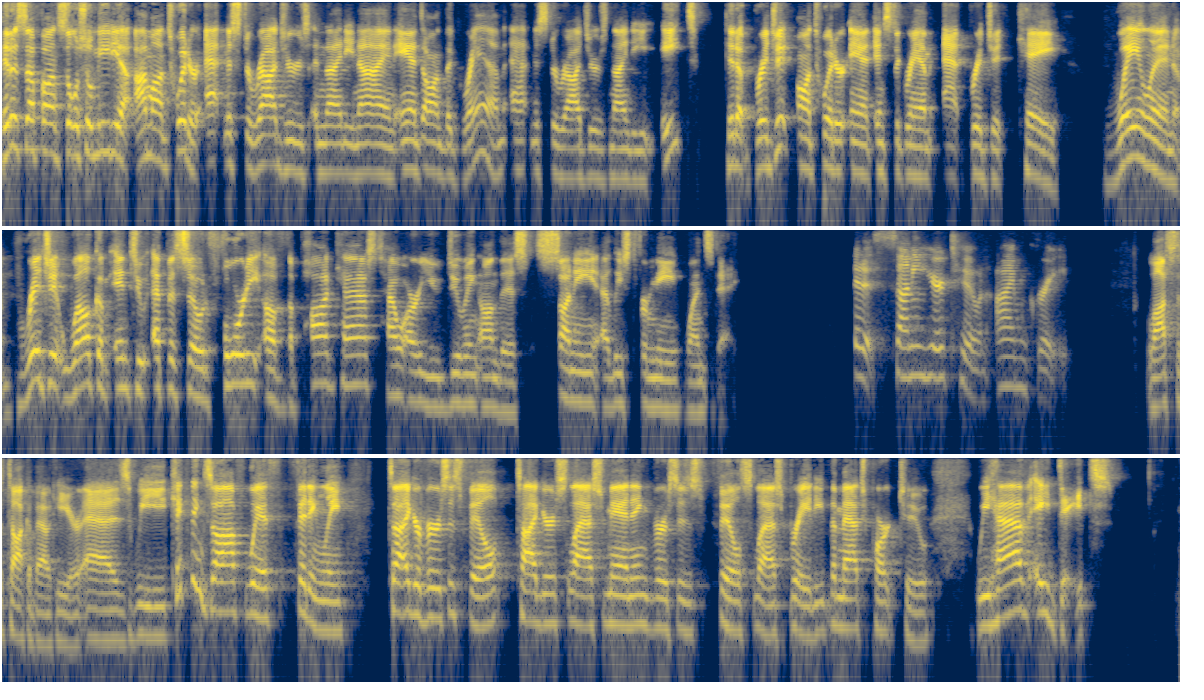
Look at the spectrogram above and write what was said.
Hit us up on social media. I'm on Twitter at Mr. Rogers99 and on the gram at Mr. Rogers98. Hit up Bridget on Twitter and Instagram at Bridget K. Whalen. Bridget, welcome into episode 40 of the podcast. How are you doing on this sunny, at least for me, Wednesday? It is sunny here too, and I'm great. Lots to talk about here as we kick things off with fittingly Tiger versus Phil, Tiger slash Manning versus Phil slash Brady, the match part two. We have a date,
